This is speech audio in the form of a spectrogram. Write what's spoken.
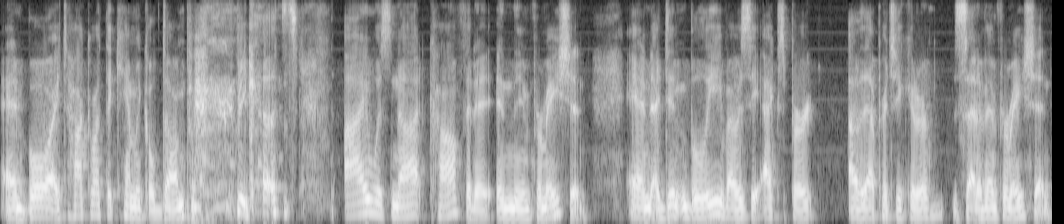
And boy, talk about the chemical dump because I was not confident in the information. And I didn't believe I was the expert of that particular set of information.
